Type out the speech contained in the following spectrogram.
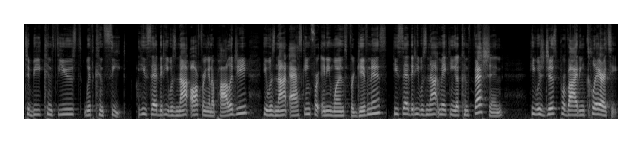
to be confused with conceit. He said that he was not offering an apology. He was not asking for anyone's forgiveness. He said that he was not making a confession. He was just providing clarity.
